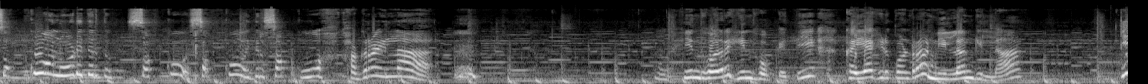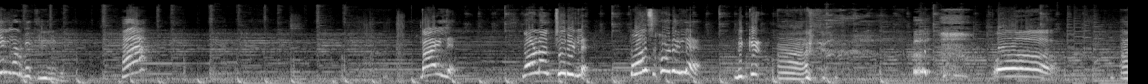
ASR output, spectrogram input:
ಸೊಕ್ಕು ನೋಡಿದ್ರದ್ದು ಸೊಕ್ಕು ಸೊಕ್ಕು, ಇದ್ರ ಸೊಕ್ಕು ಹಗರ ಇಲ್ಲ. ಹಿಂದ್ ಹೋದ್ರೆ ಹಿಂದ್ ಹೋಗ್ತೈತಿ, ಕೈಯಾಗ ಹಿಡ್ಕೊಂಡ್ರ ನಿಲ್ಲಂಗಿಲ್ಲ. ಏನ್ ಮಾಡ್ಬೇಕು ನೀನು? ಹಾ? ಬಾ ಇಲ್ಲೇ. ನೋಡ ಓ. ಹಾ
